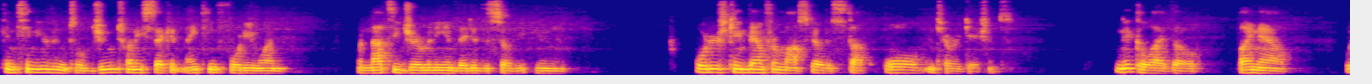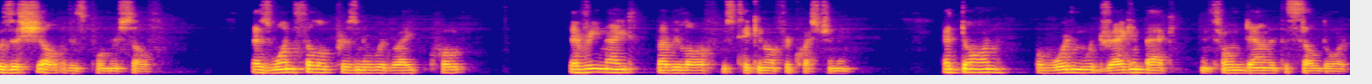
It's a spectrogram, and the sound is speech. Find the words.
continued until June 22, 1941, when Nazi Germany invaded the Soviet Union. Orders came down from Moscow to stop all interrogations. Nikolai, though, by now, was a shell of his former self. As one fellow prisoner would write, quote, Every night, Vavilov was taken off for questioning. At dawn, a warden would drag him back and throw him down at the cell door.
